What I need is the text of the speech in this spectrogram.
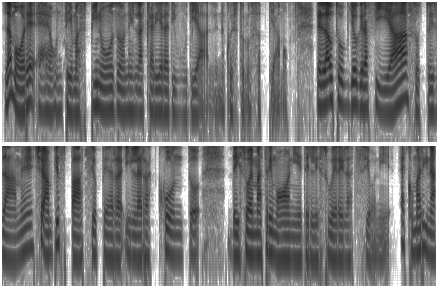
L'amore è un tema spinoso nella carriera di Woody Allen, questo lo sappiamo. Nell'autobiografia, sotto esame, c'è ampio spazio per il racconto dei suoi matrimoni e delle sue relazioni. Ecco Marina,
